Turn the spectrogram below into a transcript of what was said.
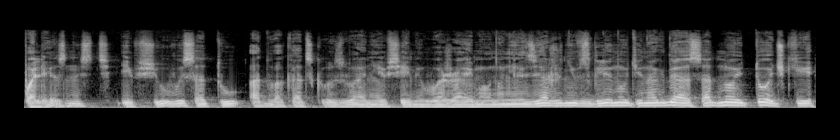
полезность и всю высоту адвокатского звания всеми уважаемого, но нельзя же не взглянуть иногда с одной точки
